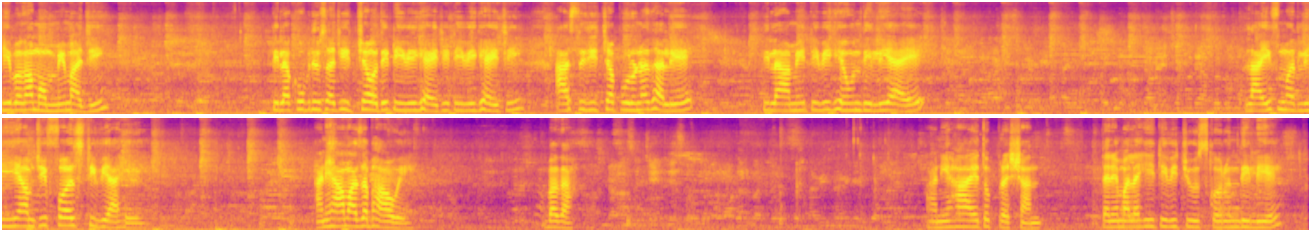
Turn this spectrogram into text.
ही बघा मम्मी माझी. तिला खूप दिवसाची इच्छा होती टी व्ही घ्यायची टी व्ही घ्यायची. आज तिची इच्छा पूर्ण झाली आहे तिला आम्ही टी व्ही घेऊन दिली आहे. लाईफमधली ही आमची फर्स्ट टी व्ही आहे. आणि हा माझा भाव आहे. बघा. आणि हा आहे तो प्रशांत. त्याने मला ही टी व्ही चूज करून दिली आहे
